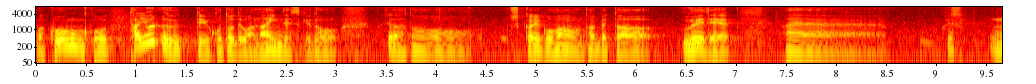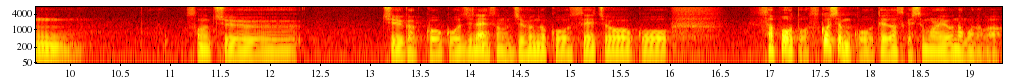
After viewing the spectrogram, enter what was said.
まあ、こういうものこう頼るっていうことではないんですけどあのしっかりご飯を食べた上で、えーうん、その中中学高校時代にその自分のこう成長をこうサポート少しでもこう手助けしてもらうようなものが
